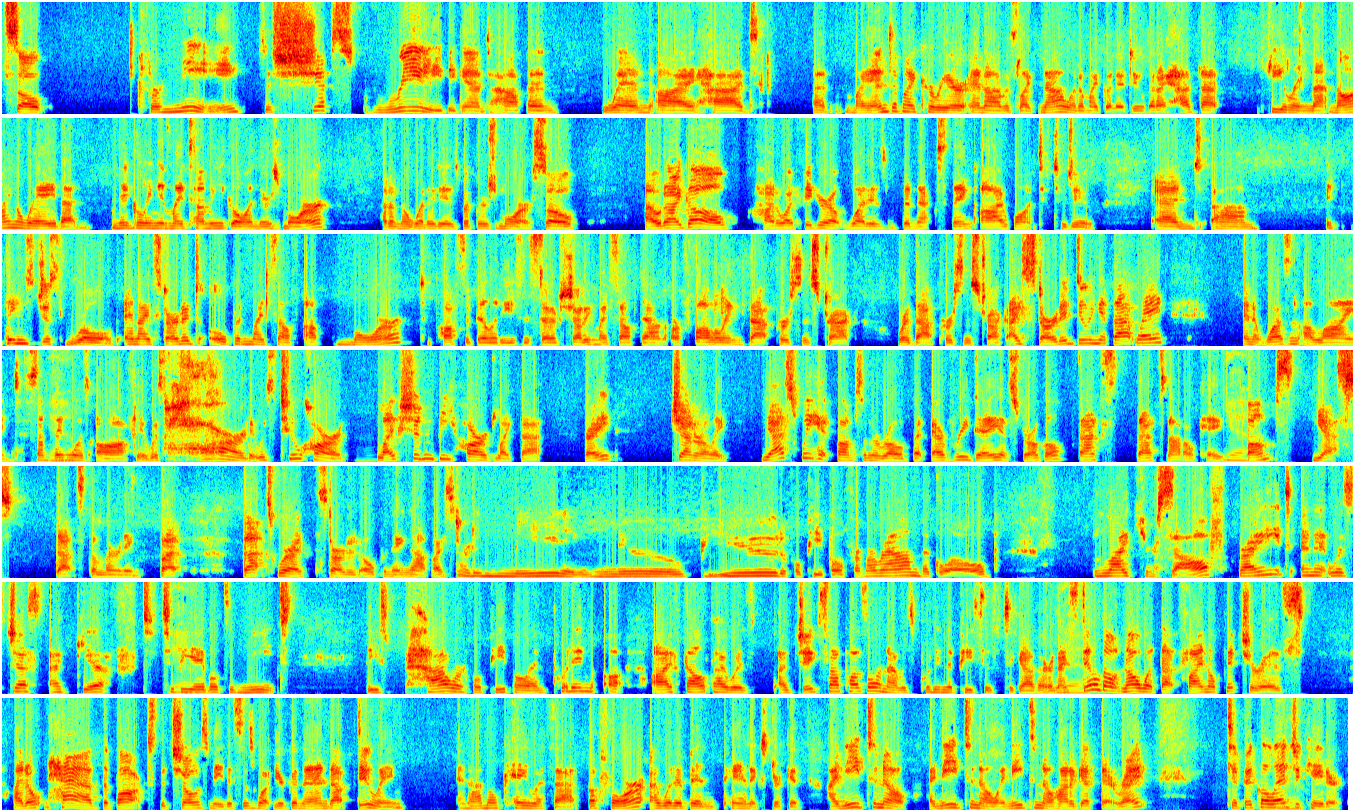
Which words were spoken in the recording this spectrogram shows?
So for me, the shifts really began to happen when I had at my end of my career and I was like, now what am I going to do? But I had that feeling, that gnawing away, that niggling in my tummy going, there's more. I don't know what it is, but there's more. So out I go. How do I figure out what is the next thing I want to do? And um, it, things just rolled. And I started to open myself up more to possibilities instead of shutting myself down or following that person's track or that person's track. I started doing it that way and it wasn't aligned. Something yeah. was off. It was hard. It was too hard. Mm-hmm. Life shouldn't be hard like that, right? Generally. Yes, we hit bumps in the road, but every day a struggle, that's that's not okay. Yeah. Bumps, yes, that's the learning. But that's where I started opening up. I started meeting new, beautiful people from around the globe, like yourself, right? And it was just a gift to yeah. be able to meet these powerful people and putting, uh, I felt I was a jigsaw puzzle and I was putting the pieces together. And yeah. I still don't know what that final picture is. I don't have the box that shows me this is what you're going to end up doing and I'm okay with that. Before, I would have been panic stricken. I need to know. I need to know. I need to know how to get there, right? Typical yeah. educator.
